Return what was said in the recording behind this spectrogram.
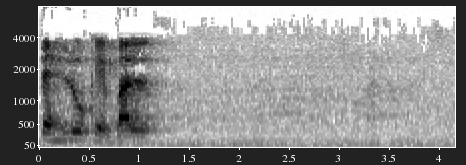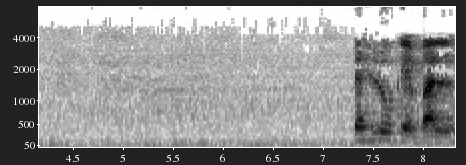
پہلو کے بل۔ پہلو کے بل۔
